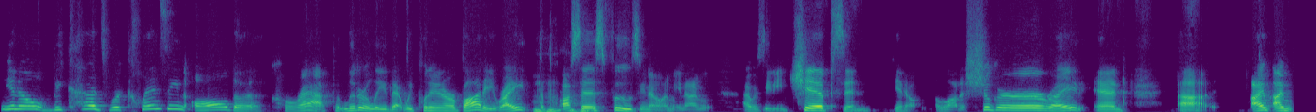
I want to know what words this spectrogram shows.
you know, because we're cleansing all the crap literally that we put in our body, right? Mhm, The mhm. processed foods, you know, I mean, I I was eating chips and, you know, a lot of sugar, right? And uh I'm I'm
